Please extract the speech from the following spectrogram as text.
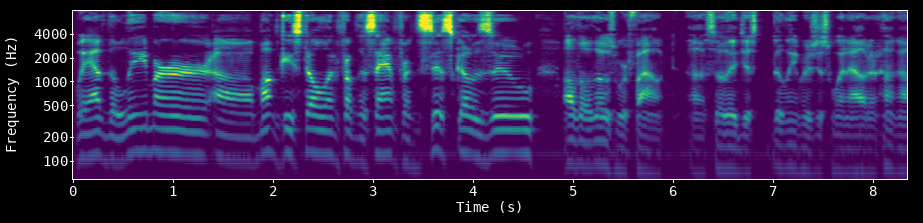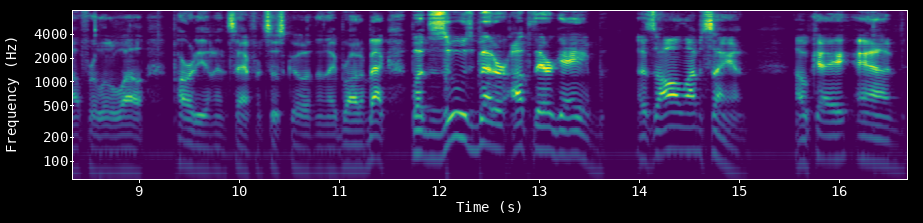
We have the lemur uh, monkey stolen from the San Francisco Zoo, although those were found. Uh, so they just, the lemurs just went out and hung out for a little while partying in San Francisco and then they brought them back. But zoos better up their game. That's all I'm saying. Okay. And,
